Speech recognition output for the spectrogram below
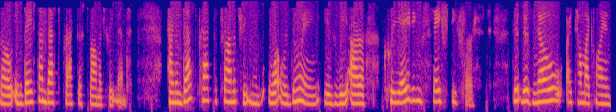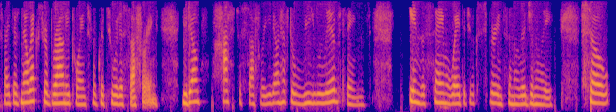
though, is based on best practice trauma treatment. And in best practice trauma treatment, what we're doing is we are creating safety first. There's no, I tell my clients, right, there's no extra brownie points for gratuitous suffering. You don't have to suffer. You don't have to relive things in the same way that you experienced them originally. So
